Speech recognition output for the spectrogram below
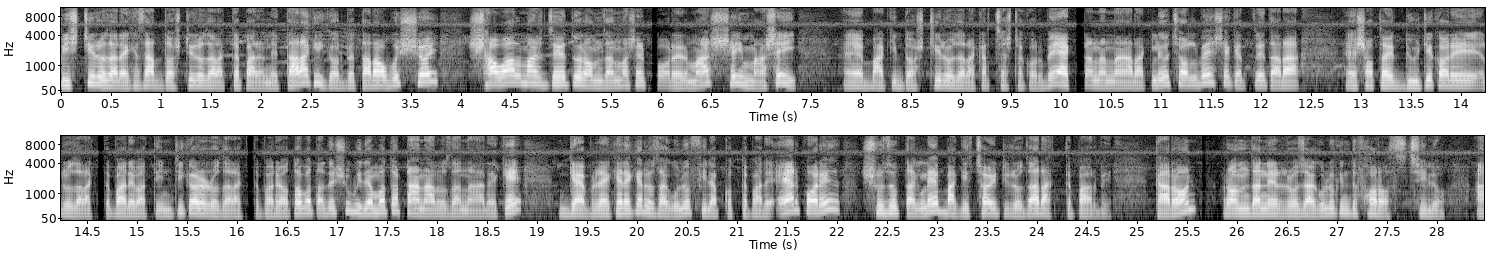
বিশটি রোজা রেখেছে আর দশটি রোজা রাখতে পারেনি। তারা কি করবে? তারা অবশ্যই শাওয়াল মাস যেহেতু রমজান মাসের পরের মাস, সেই মাসেই বাকি দশটি রোজা রাখার চেষ্টা করবে। একটা না না রাখলেও চলবে। সেক্ষেত্রে তারা সপ্তাহে দুইটি করে রোজা রাখতে পারে বা তিনটি করে রোজা রাখতে পারে অথবা তাদের সুবিধা মতো টানা রোজা না রেখে, গ্যাপ রেখে রেখে রোজাগুলো ফিল আপ করতে পারে। এরপরে সুযোগ থাকলে বাকি ছয়টি রোজা রাখতে পারবে। কারণ রমজানের রোজাগুলো কিন্তু ফরজ ছিল।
